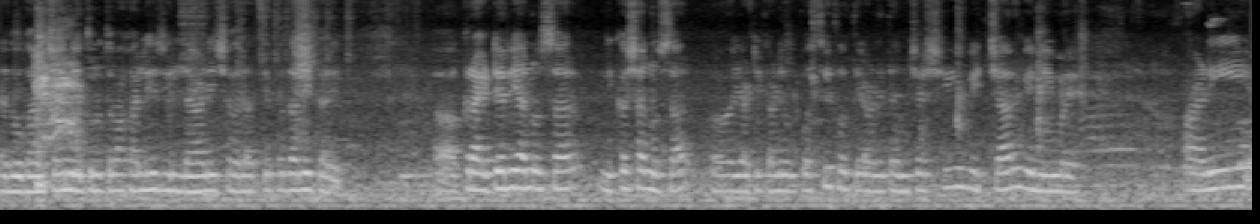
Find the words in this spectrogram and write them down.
या दोघांच्या नेतृत्वाखाली जिल्हा आणि शहराचे पदाधिकारी क्रायटेरियानुसार निकषानुसार या ठिकाणी उपस्थित होते आणि त्यांच्याशी विचार विनिमय आणि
